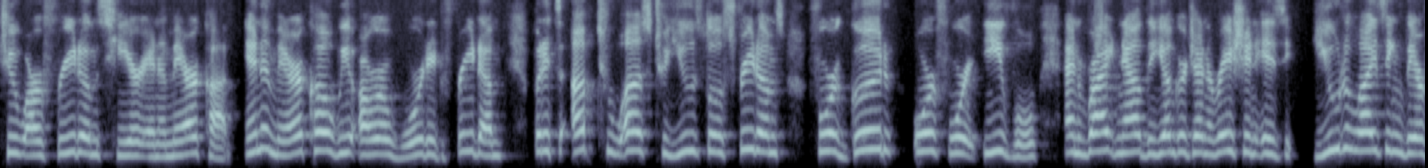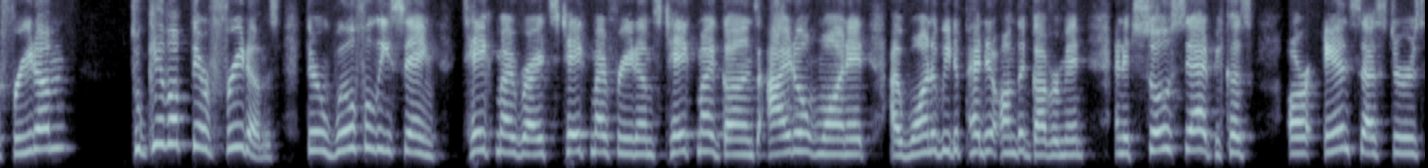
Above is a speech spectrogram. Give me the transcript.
to our freedoms here in America. In America, we are awarded freedom, but it's up to us to use those freedoms for good or for evil. And right now, the younger generation is utilizing their freedom to give up their freedoms. They're willfully saying, take my rights, take my freedoms, take my guns. I don't want it. I want to be dependent on the government. And it's so sad because our ancestors,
